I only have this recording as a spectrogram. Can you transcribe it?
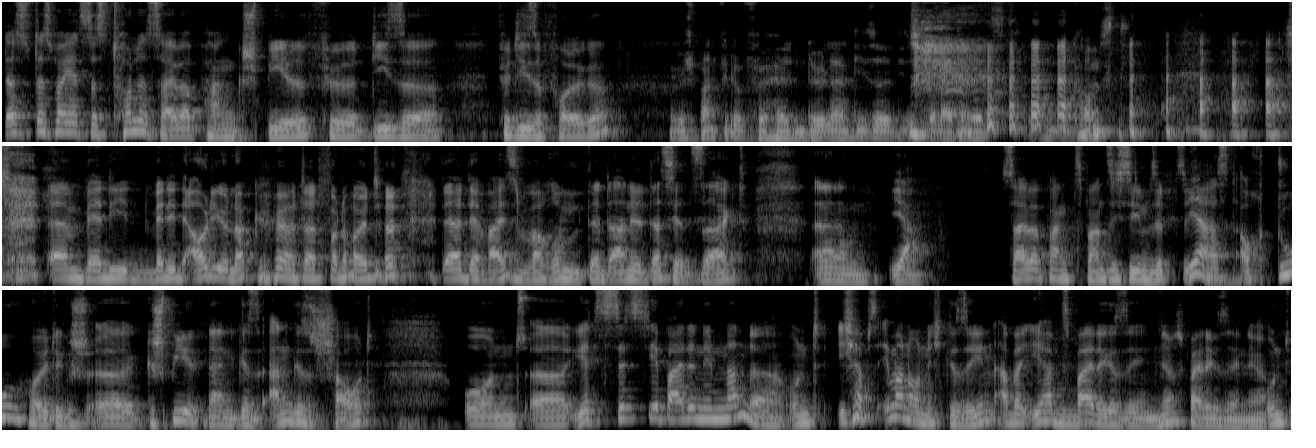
das, das war jetzt das tolle Cyberpunk-Spiel für diese, für diese Folge. Bin gespannt, wie du für Heldendöler diese, diese Überleitung jetzt bekommst. ähm, wer, die, wer den Audiolog gehört hat von heute, der, der weiß, warum der Daniel das jetzt sagt. Ähm, ja. Cyberpunk 2077 Ja. hast auch du heute ges äh, gespielt, nein, ges angeschaut. Und äh, jetzt sitzt ihr beide nebeneinander. Und ich habe es immer noch nicht gesehen, aber ihr habt es beide gesehen. Wir haben es beide gesehen, ja. Und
